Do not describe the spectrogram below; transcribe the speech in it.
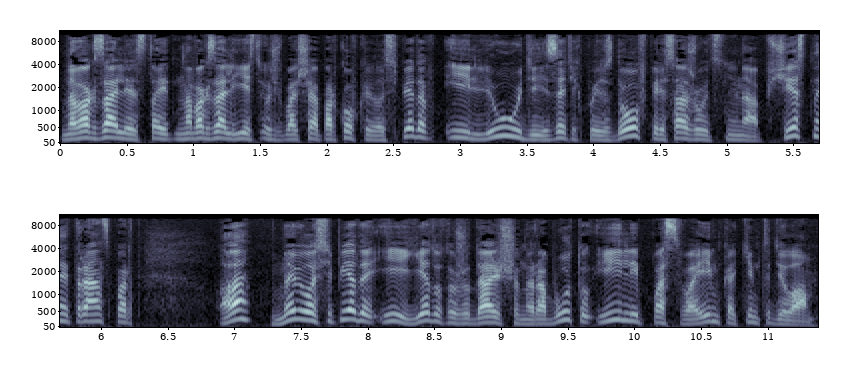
На вокзале, стоит, на вокзале есть очень большая парковка велосипедов, и люди из этих поездов пересаживаются не на общественный транспорт, а на велосипеды и едут уже дальше на работу или по своим каким-то делам.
